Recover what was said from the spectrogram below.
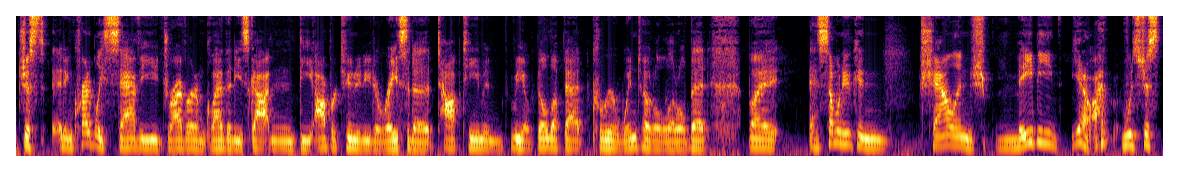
just an incredibly savvy driver, and I'm glad that he's gotten the opportunity to race at a top team and you know build up that career win total a little bit. But as someone who can challenge maybe you know i was just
